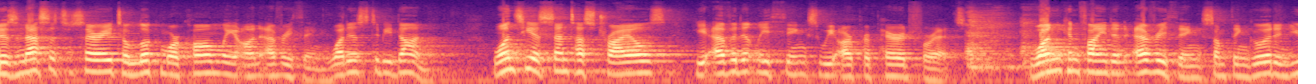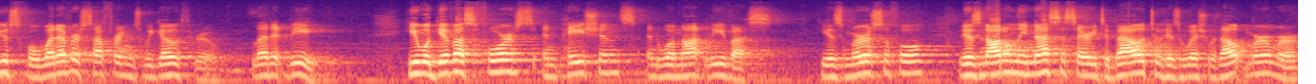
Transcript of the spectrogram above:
is necessary to look more calmly on everything. What is to be done? Once he has sent us trials, he evidently thinks we are prepared for it. One can find in everything something good and useful, whatever sufferings we go through. Let it be. He will give us force and patience and will not leave us. He is merciful. It is not only necessary to bow to his wish without murmur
